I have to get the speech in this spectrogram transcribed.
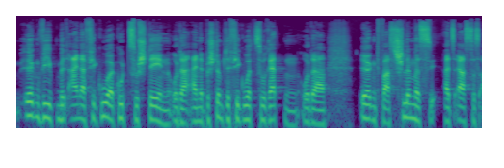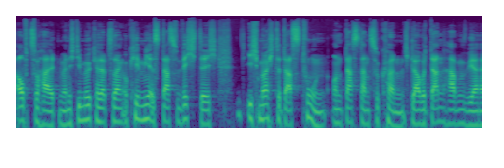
irgendwie mit einer Figur gut zu stehen oder eine bestimmte Figur zu retten oder irgendwas Schlimmes als erstes aufzuhalten, wenn ich die Möglichkeit habe zu sagen, okay, mir ist das wichtig, ich möchte das tun und das dann zu können. Ich glaube, dann haben wir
